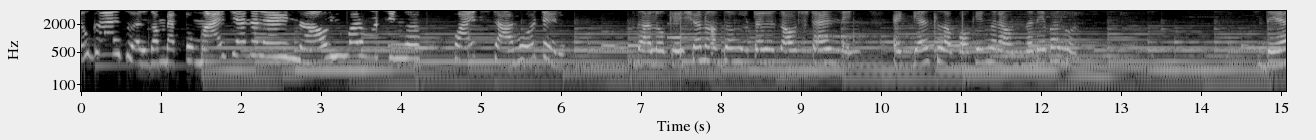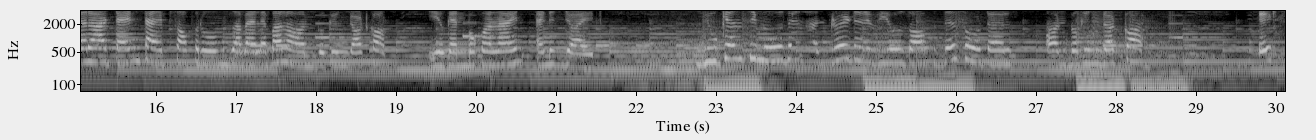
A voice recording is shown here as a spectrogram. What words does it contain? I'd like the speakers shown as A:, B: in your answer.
A: Hello guys, welcome back to my channel and now you are watching a 5 star hotel. The location of the hotel is outstanding and guests love walking around the neighborhood. There are 10 types of rooms available on booking.com. You can book online and enjoy it. You can see more than 100 reviews of this hotel on booking.com.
